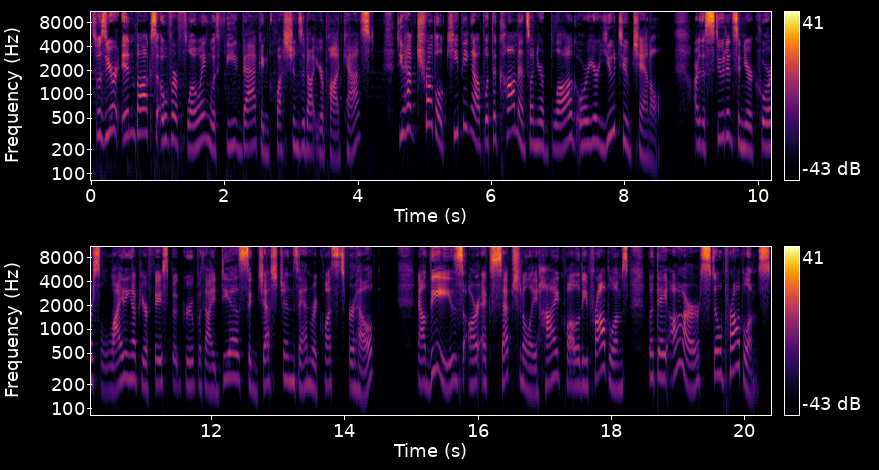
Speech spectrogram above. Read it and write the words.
So, is your inbox overflowing with feedback and questions about your podcast? Do you have trouble keeping up with the comments on your blog or your YouTube channel? Are the students in your course lighting up your Facebook group with ideas, suggestions, and requests for help? Now, these are exceptionally high quality problems, but they are still problems.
